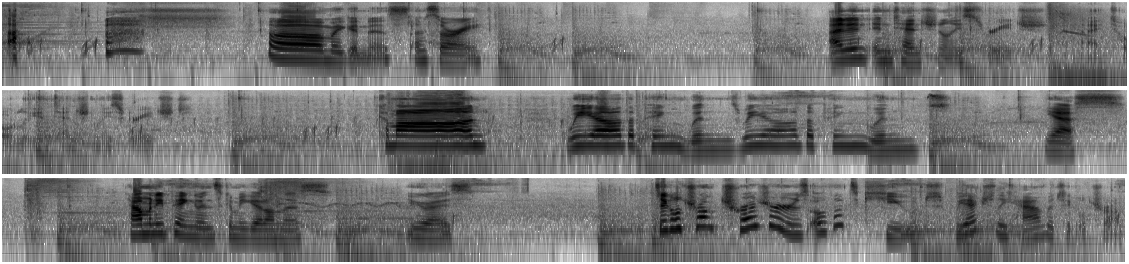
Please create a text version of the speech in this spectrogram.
oh my goodness. I'm sorry. I didn't intentionally screech. I totally intentionally screeched. Come on! We are the penguins. We are the penguins. Yes. How many penguins can we get on this? You guys. Tickle Trunk treasures! Oh, that's cute. We actually have a Tickle Trunk.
